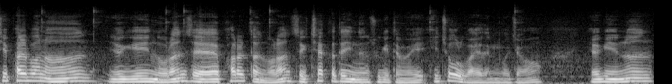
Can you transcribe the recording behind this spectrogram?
18번은 여기 노란색 8월달 노란색 체크되어 있는 수기 때문에 이쪽으로 가야 되는 거죠. 여기는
